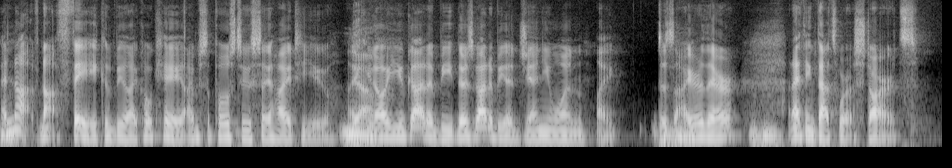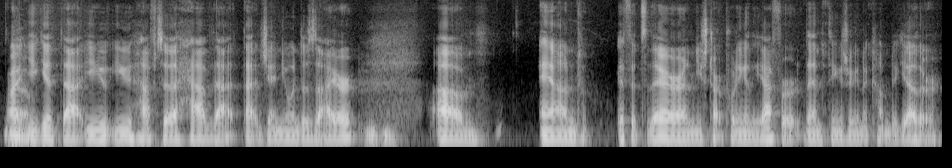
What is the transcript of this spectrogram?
and mm. not not fake and be like, okay, I'm supposed to say hi to you. Like, Yeah. you know, you got to be there's got to be a genuine like mm-hmm. desire there, mm-hmm. and I think that's where it starts. Right, Yeah. you get that you you have to have that that genuine desire, mm-hmm. um, and if it's there and you start putting in the effort, then things are going to come together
